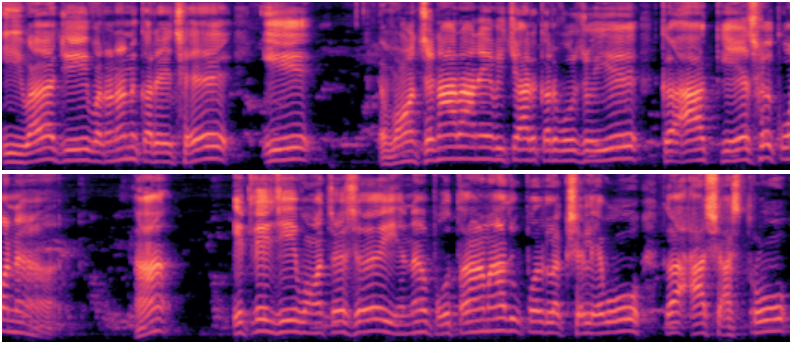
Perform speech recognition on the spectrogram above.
એવા જે વર્ણન કરે છે, એ વાંચનારાને વિચાર કરવો જોઈએ કે આ કે છે કોને હા? એટલે જે વાંચે છે, એને પોતાના જ ઉપર લક્ષ્ય લેવો કે આ શાસ્ત્રો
